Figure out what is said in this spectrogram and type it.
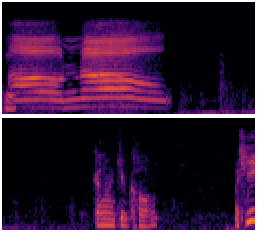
ะเอ๊ะ Oh no! กำลังเก็บของ มาชิ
